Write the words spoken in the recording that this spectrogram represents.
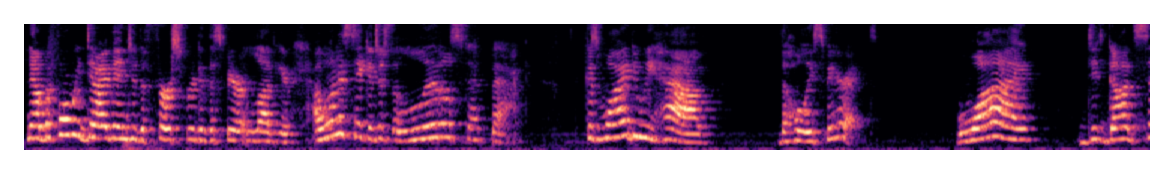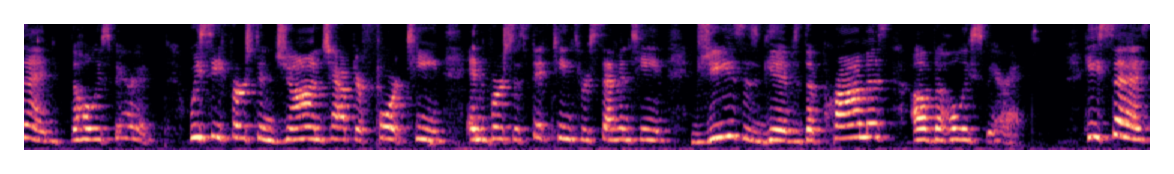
Now, before we dive into the first fruit of the Spirit, love here, I want us to take it just a little step back. Because why do we have the Holy Spirit? Why did God send the Holy Spirit? We see first in John chapter 14, in verses 15 through 17, Jesus gives the promise of the Holy Spirit. He says,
